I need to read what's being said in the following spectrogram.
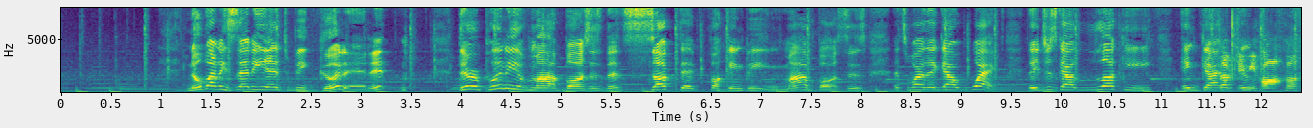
nobody said he had to be good at it. There are plenty of mob bosses that sucked at fucking being mob bosses. That's why they got whacked. They just got lucky and got What's up, Jimmy Hoffa?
